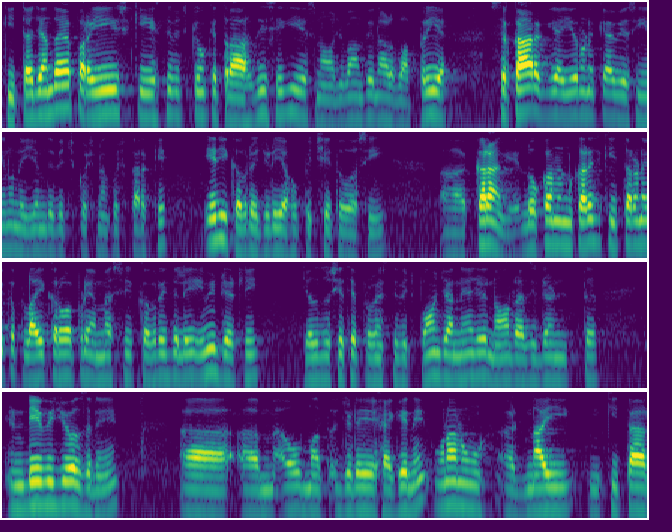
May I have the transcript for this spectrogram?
ਕੀਤਾ ਜਾਂਦਾ ਹੈ। ਪਰ ਇਸ ਕੇਸ ਦੇ ਵਿੱਚ ਕਿਉਂਕਿ ਤਰਾਸਦੀ ਸੀਗੀ, ਇਸ ਨੌਜਵਾਨ ਦੇ ਨਾਲ ਵਾਪਰੀ ਹੈ। ਸਰਕਾਰ ਅੱਗੇ ਆਈ, ਉਹਨਾਂ ਨੇ ਕਿਹਾ ਵੀ ਅਸੀਂ ਇਹਨੂੰ ਨਿਯਮ ਦੇ ਵਿੱਚ ਕੁਝ ਨਾ ਕੁਝ ਕਰਕੇ ਇਹਦੀ ਕਵਰੇਜ ਜਿਹੜੀ ਆ ਉਹ ਪਿੱਛੇ ਤੋਂ ਅਸੀਂ ਕਰਾਂਗੇ। ਲੋਕਾਂ ਨੂੰ ਇਨਕਰੇਜ ਕੀਤਾ, ਉਹਨਾਂ ਨੇ ਕਿ ਅਪਲਾਈ ਕਰੋ ਆਪਣੇ ਐਮਐਸਸੀ ਕਵਰੇਜ ਦੇ ਲਈ ਇਮੀਡੀਏਟਲੀ ਜਦੋਂ ਤੁਸੀਂ ਇੱਥੇ ਪ੍ਰੋਵਿੰਸ ਦੇ ਵਿੱਚ ਪਹੁੰਚ ਜਾਂਦੇ ਆ, ਜਿਹੜੇ ਨਾਨ ਰੈਜ਼ੀਡੈਂਟ ਇੰਡੀਵਿਜੂਅਲਸ ਨੇ ਉਹ ਮਤ, ਜਿਹੜੇ ਹੈਗੇ ਨੇ, ਉਹਨਾਂ ਨੂੰ ਡਿਨਾਈ ਕੀਤਾ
